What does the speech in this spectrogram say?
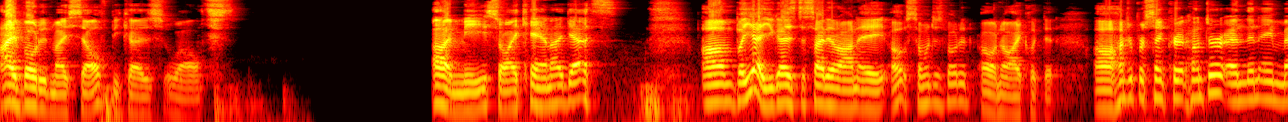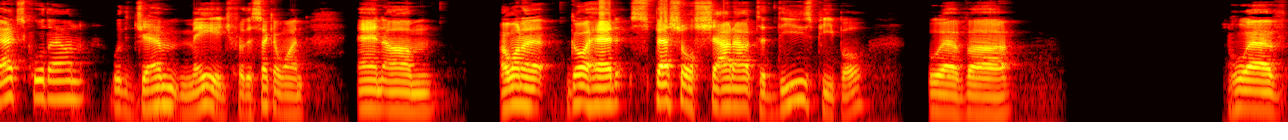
I voted myself because, well, I'm me, so I can, I guess. Um, but yeah, you guys decided on a. Oh, someone just voted. Oh no, I clicked it. Uh, 100% crit hunter, and then a max cooldown with gem mage for the second one. And um, I want to go ahead. Special shout out to these people who have uh, who have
